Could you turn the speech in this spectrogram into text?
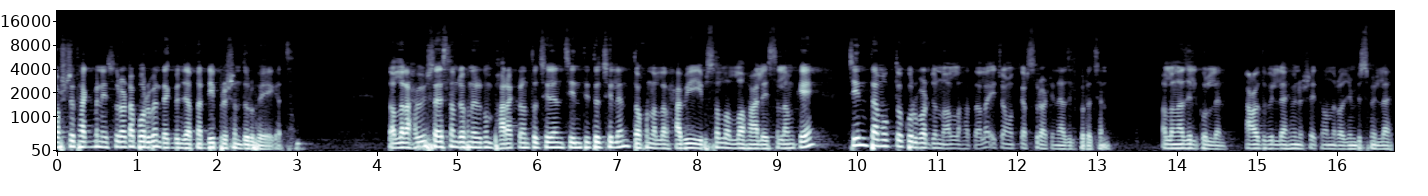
কষ্টে থাকবেন, এই সুরাটা পড়বেন, দেখবেন যে আপনার ডিপ্রেশন দূর হয়ে গেছে। তো আল্লাহর হাবিব সাহা ইসলাম যখন এরকম ভারাক্রান্ত ছিলেন, চিন্তিত ছিলেন, তখন আল্লাহর হাবিব সাল্লাহ আলি ইসলামকে চিন্তামুক্ত করবার জন্য আল্লাহ তালা এই চমৎকার সুরাটি নাজিল করেছেন। আল্লাহ নাজিল করলেন আউদুবিল্লাহমিন শৈতান বিসমিল্লাহ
